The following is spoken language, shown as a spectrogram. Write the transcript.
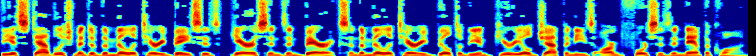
The establishment of the military bases, garrisons and barracks and the military built of the Imperial Japanese Armed Forces in Nampicuan.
